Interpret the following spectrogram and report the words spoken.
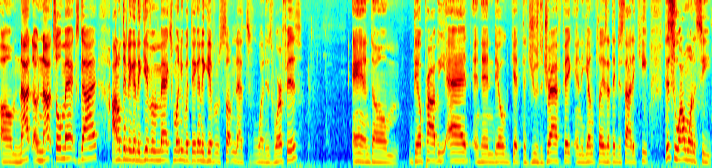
um not a not so max guy. I don't think they're gonna give him max money, but they're gonna give him something that's what his worth is, and um they'll probably add and then they'll get the use the draft pick and the young players that they decide to keep. This is who I want to see.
